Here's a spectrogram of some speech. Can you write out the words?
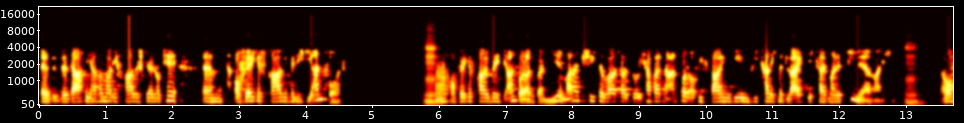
äh, der darf sich einfach mal die Frage stellen, okay, ähm, auf welche Frage bin ich die Antwort? Mhm. Ja, auf welche Frage bin ich die Antwort? Also bei mir, in meiner Geschichte war es halt so, ich habe halt eine Antwort auf die Frage gegeben, wie kann ich mit Leichtigkeit meine Ziele erreichen? Mhm. Darauf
